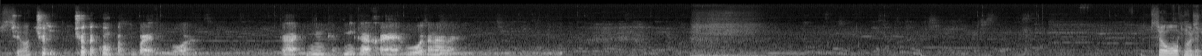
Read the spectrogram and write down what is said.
Все? Что-то комп подтупает. Так, Ника, Никахая. Вот она. она. Все, лопнули.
